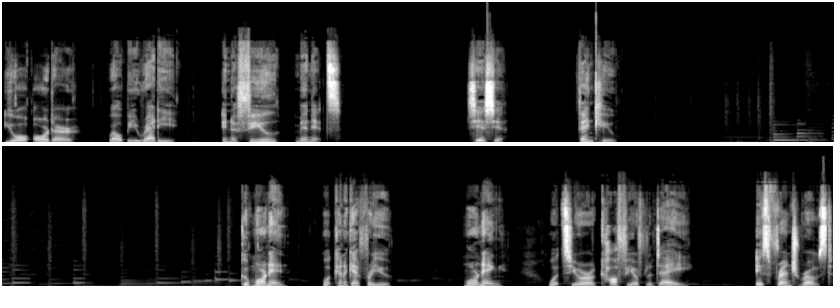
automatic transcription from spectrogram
Your order will be ready in a few minutes. 谢谢，Thank you。Good morning. What can I get for you? Morning. What's your coffee of the day? It's French roast.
